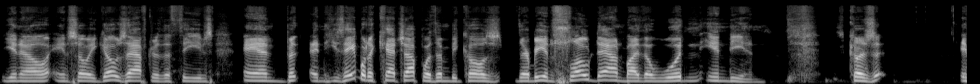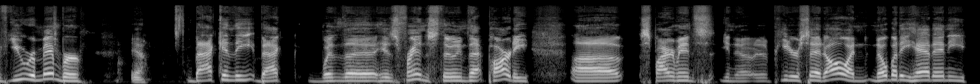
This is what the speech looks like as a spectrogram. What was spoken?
you know, and so he goes after the thieves, and but and he's able to catch up with them because they're being slowed down by the wooden Indian. Because if you remember, Yeah. back in the back when the his friends threw him that party, uh, Spider-Man's, you know, Peter said, "Oh, and nobody had any,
